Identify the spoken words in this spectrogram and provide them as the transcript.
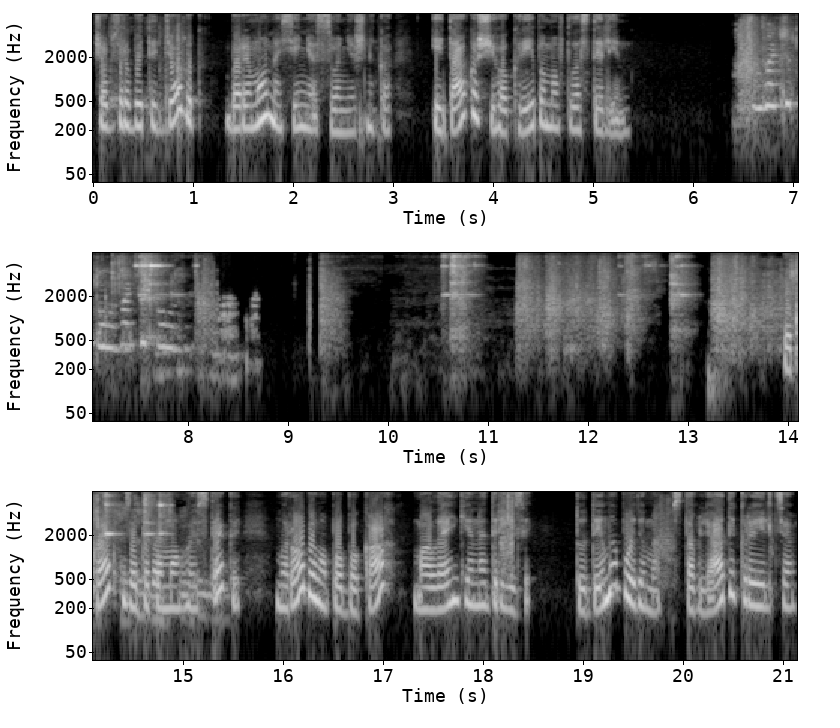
Щоб зробити дзьобик, беремо насіння соняшника і також його кріпимо в пластилін. Бачу тоже, бачу Тепер за допомогою стеки ми робимо по боках маленькі надрізи. Туди ми будемо вставляти крильця.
